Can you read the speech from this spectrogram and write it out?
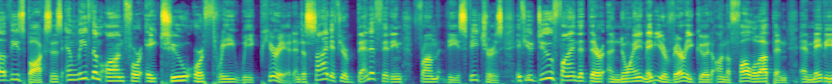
of these boxes and leave them on for a two or three week period and decide if you're benefiting from these features. If you do find that they're annoying, maybe you're very good on the follow up and, and maybe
